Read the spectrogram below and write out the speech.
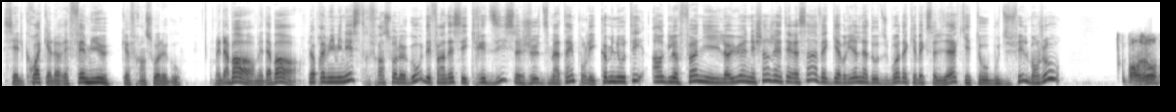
si elle croit qu'elle aurait fait mieux que François Legault. Mais d'abord, mais d'abord, le premier ministre François Legault défendait ses crédits ce jeudi matin pour les communautés anglophones. Il a eu un échange intéressant avec Gabriel Nadeau-Dubois de Québec solidaire qui est au bout du fil. Bonjour. Bonjour.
